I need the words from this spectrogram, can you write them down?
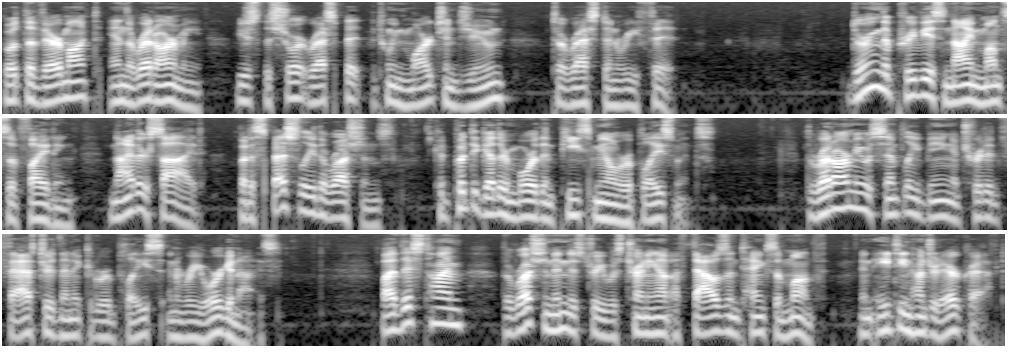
both the Wehrmacht and the Red Army used the short respite between March and June to rest and refit. During the previous nine months of fighting, neither side, but especially the Russians, could put together more than piecemeal replacements. The Red Army was simply being attrited faster than it could replace and reorganize. By this time, the Russian industry was turning out a thousand tanks a month and 1,800 aircraft,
